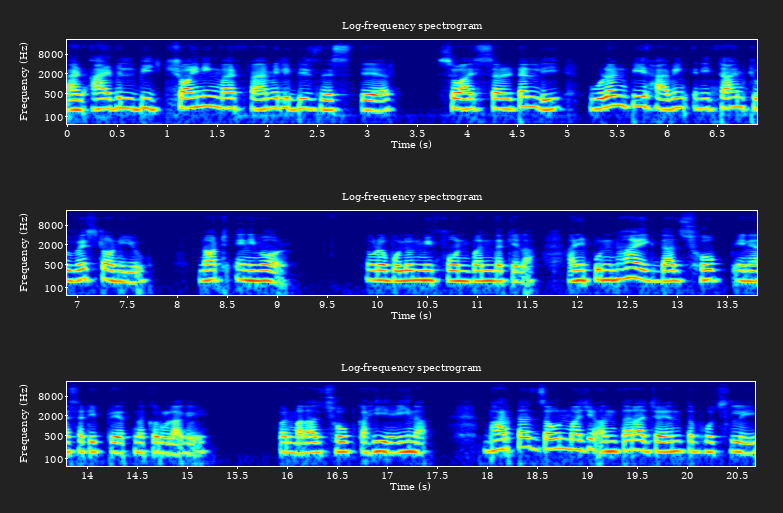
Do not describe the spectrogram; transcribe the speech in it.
and I will be joining my family business there so I wouldn't be be having any time to waste on you not any more एवढं बोलून मी फोन बंद केला आणि पुन्हा एकदा झोप येण्यासाठी प्रयत्न करू लागले. पण मला झोप काही येईना. भारतात जाऊन माझी अंतरा जयंत भोसले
